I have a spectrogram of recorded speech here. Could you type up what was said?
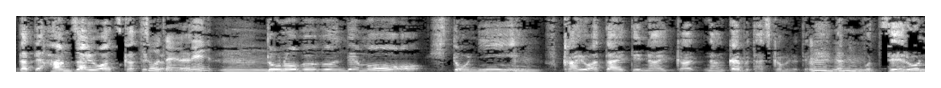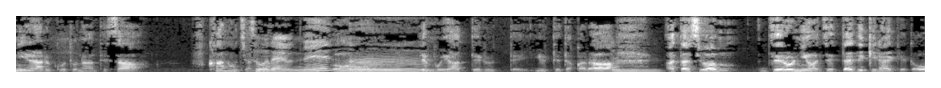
だって犯罪を扱ってるからね。だよね。うん。どの部分でも人に不快を与えてないか何回も確かめるって、いやもうゼロになることなんてさ不可能じゃない？そうだよね。うん。うん。でもやってるって言ってたから、私はゼロには絶対できないけど、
